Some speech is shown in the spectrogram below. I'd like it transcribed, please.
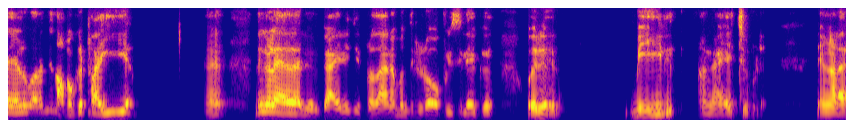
അയാൾ പറഞ്ഞു നമുക്ക് ട്രൈ ചെയ്യാം. നിങ്ങൾ ഏതായാലും ഒരു കാര്യം ചെയ്യും. പ്രധാനമന്ത്രിയുടെ ഓഫീസിലേക്ക് ഒരു മെയിൽ അങ്ങ് അയച്ചു വിടും. ഞങ്ങളെ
